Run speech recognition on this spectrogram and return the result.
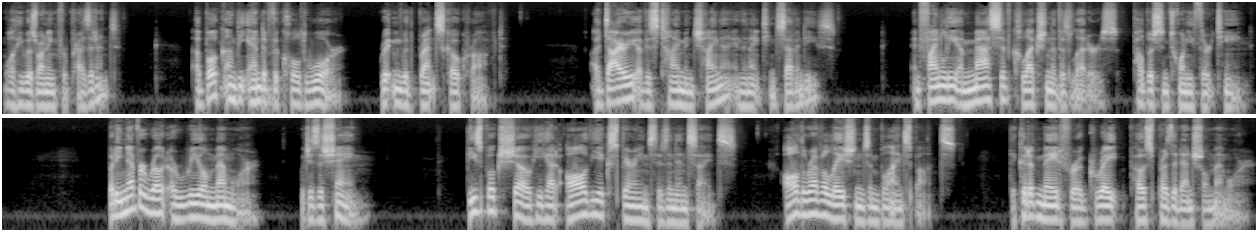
while he was running for president, a book on the end of the Cold War, written with Brent Scowcroft, a diary of his time in China in the 1970s, and finally a massive collection of his letters, published in 2013. But he never wrote a real memoir, which is a shame. These books show he had all the experiences and insights, all the revelations and blind spots that could have made for a great post presidential memoir.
